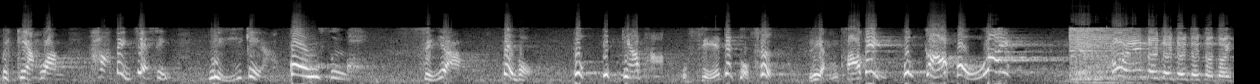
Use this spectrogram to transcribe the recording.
亲不必惊慌，他等这是你家公事。是呀，伯母不必惊怕，我写的作此，两他等不敢后来。对对对对对对对，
